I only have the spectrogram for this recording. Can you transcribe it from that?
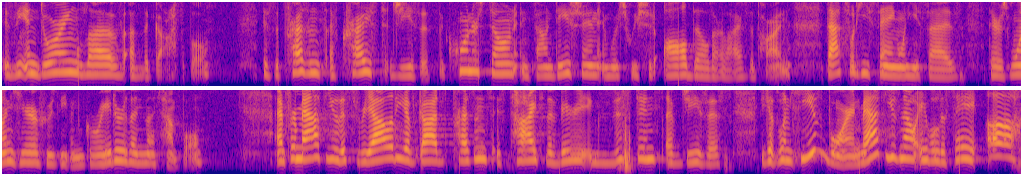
is the enduring love of the gospel, is the presence of Christ Jesus, the cornerstone and foundation in which we should all build our lives upon. That's what he's saying when he says, There's one here who's even greater than the temple. And for Matthew, this reality of God's presence is tied to the very existence of Jesus. Because when he's born, Matthew's now able to say, Oh,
